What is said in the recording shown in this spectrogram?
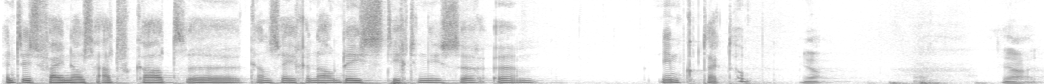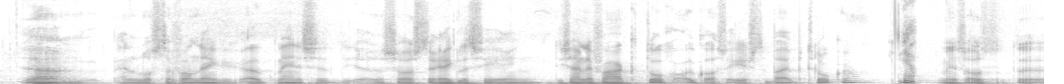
en het is fijn als advocaat eh, kan zeggen... nou, deze stichting is er. ehm, neem contact op. Ja. Ja, Ja, en los daarvan denk ik ook mensen, die, eh, zoals de reclassering, die zijn er vaak toch ook als eerste bij betrokken. Ja. Tenminste, als het, eh,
